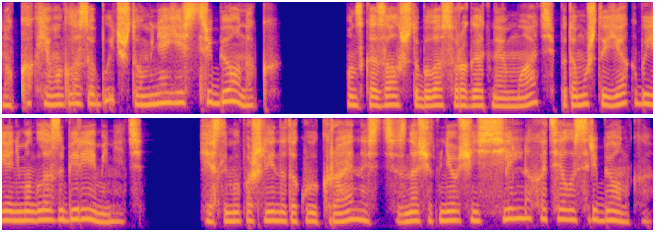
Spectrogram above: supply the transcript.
Но как я могла забыть, что у меня есть ребёнок? Он сказал, что была суррогатная мать, потому что якобы я не могла забеременеть. Если мы пошли на такую крайность, значит, мне очень сильно хотелось ребенка.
